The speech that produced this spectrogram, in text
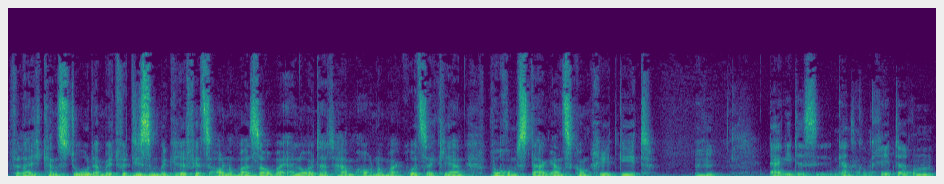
Vielleicht kannst du, damit wir diesen Begriff jetzt auch nochmal sauber erläutert haben, auch nochmal kurz erklären, worum es da ganz konkret geht. Mhm. Da geht es ganz konkret darum,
